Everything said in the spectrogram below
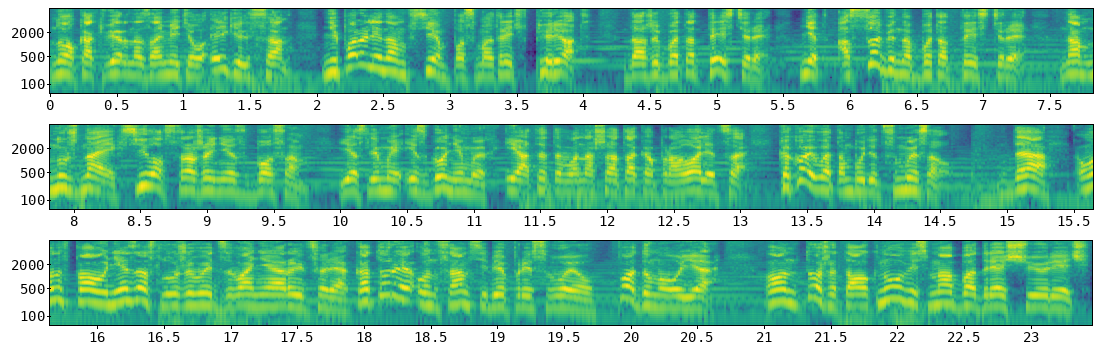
Но, как верно заметил Эгельсан, не пора ли нам всем посмотреть вперед? Даже бета-тестеры, нет, особенно бета-тестеры, нам нужна их сила в сражении с боссом. Если мы изгоним их, и от этого наша атака провалится, какой в этом будет смысл? Да, он вполне заслуживает звания рыцаря, которое он сам себе присвоил, подумал я. Он тоже толкнул весьма бодрящую речь.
